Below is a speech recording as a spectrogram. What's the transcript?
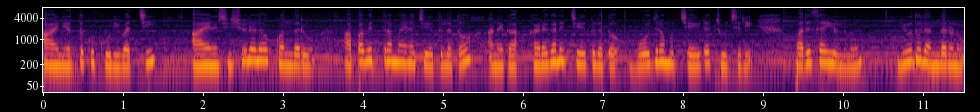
ఆయన యుద్ధకు కూడి వచ్చి ఆయన శిష్యులలో కొందరు అపవిత్రమైన చేతులతో అనగా కడగని చేతులతో భోజనము చేయుట చూచిరి. పరిసయులను యూదులందరూ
